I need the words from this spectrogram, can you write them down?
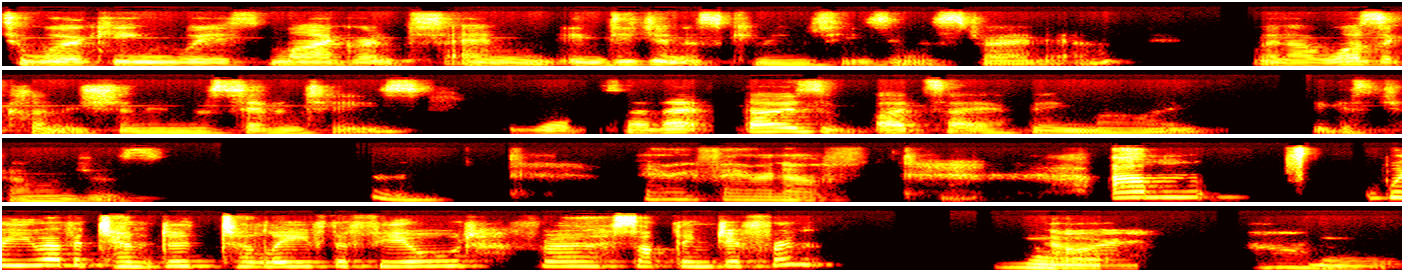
to working with migrant and Indigenous communities in Australia when I was a clinician in the 70s. Yep. So that those I'd say have been my biggest challenges. Hmm. Very fair enough. Um, were you ever tempted to leave the field for something different? No. No. No.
